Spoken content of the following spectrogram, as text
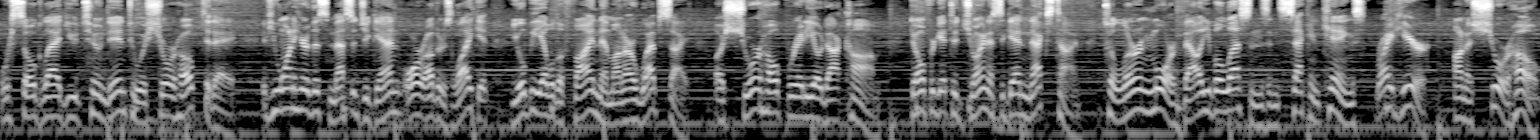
We're so glad you tuned in to A Sure Hope today. If you want to hear this message again or others like it, you'll be able to find them on our website, ASureHopeRadio.com. Don't forget to join us again next time to learn more valuable lessons in 2 Kings right here on A Sure Hope.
